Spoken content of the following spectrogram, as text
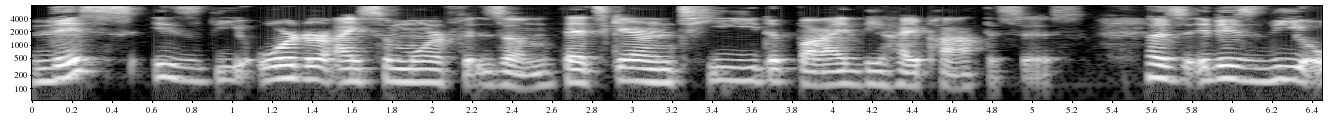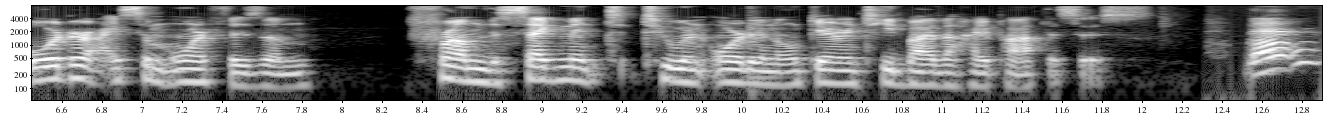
This is the order isomorphism that's guaranteed by the hypothesis, because it is the order isomorphism from the segment to an ordinal guaranteed by the hypothesis. Then,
